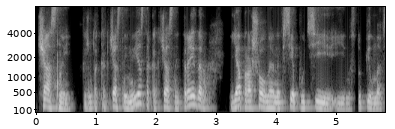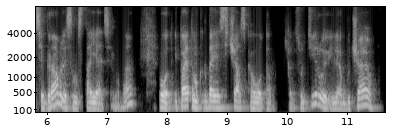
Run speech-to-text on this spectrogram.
частный, скажем так, как частный инвестор, как частный трейдер, я прошел, наверное, все пути и наступил на все грабли самостоятельно. Да? Вот, и поэтому, когда я сейчас кого-то консультирую или обучаю,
